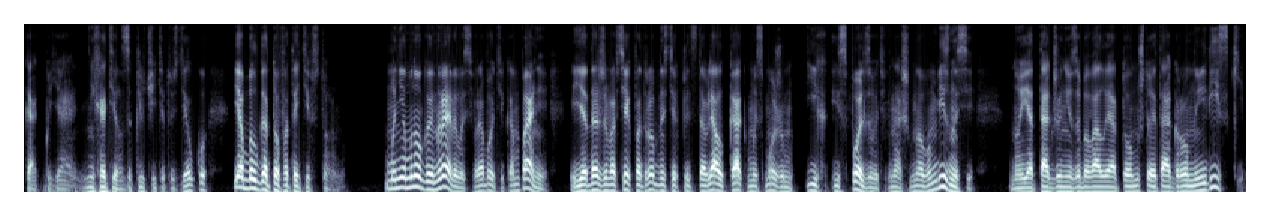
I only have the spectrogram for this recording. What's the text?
как бы я не хотел заключить эту сделку, я был готов отойти в сторону. Мне многое нравилось в работе компании, и я даже во всех подробностях представлял, как мы сможем их использовать в нашем новом бизнесе, но я также не забывал и о том, что это огромные риски.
